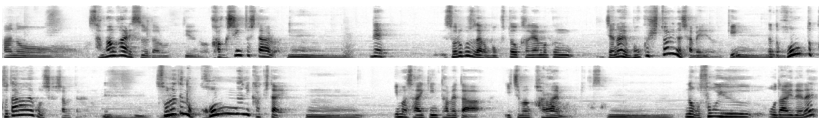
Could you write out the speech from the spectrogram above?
あの、様変わりするだろうっていうのは確信としてあるわけ。うん。で、それこそだから僕と影山くんじゃない僕一人の喋りの時、うんなんとほんとくだらないことしか喋ってないの。うんそれでもこんなに書きたい。うん今最近食べた一番辛いものとかさ。うんなんかそういうお題でね。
